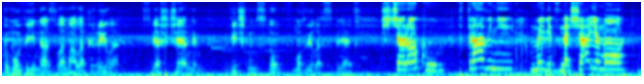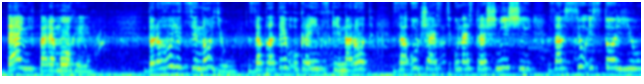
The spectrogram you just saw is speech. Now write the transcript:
кому війна зламала крила, священним, вічним сном в могилах сплять. Щороку в травні ми відзначаємо День перемоги. Дорогою ціною заплатив український народ за участь у найстрашнішій за всю історію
